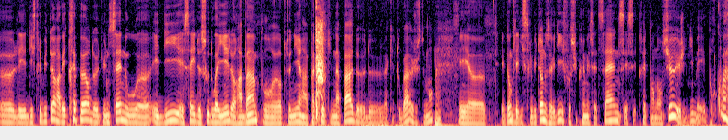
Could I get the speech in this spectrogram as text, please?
euh, les distributeurs avaient très peur d'une scène où euh, Eddie essaye de soudoyer le rabbin pour obtenir un papier qu'il n'a pas de, la Ketouba, justement. Et, et, donc les distributeurs nous avaient dit il faut supprimer cette scène, c'est très tendancieux. Et j'ai dit mais pourquoi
